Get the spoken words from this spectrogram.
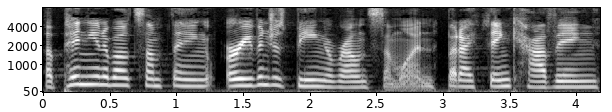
opinion about something or even just being around someone. But I think having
